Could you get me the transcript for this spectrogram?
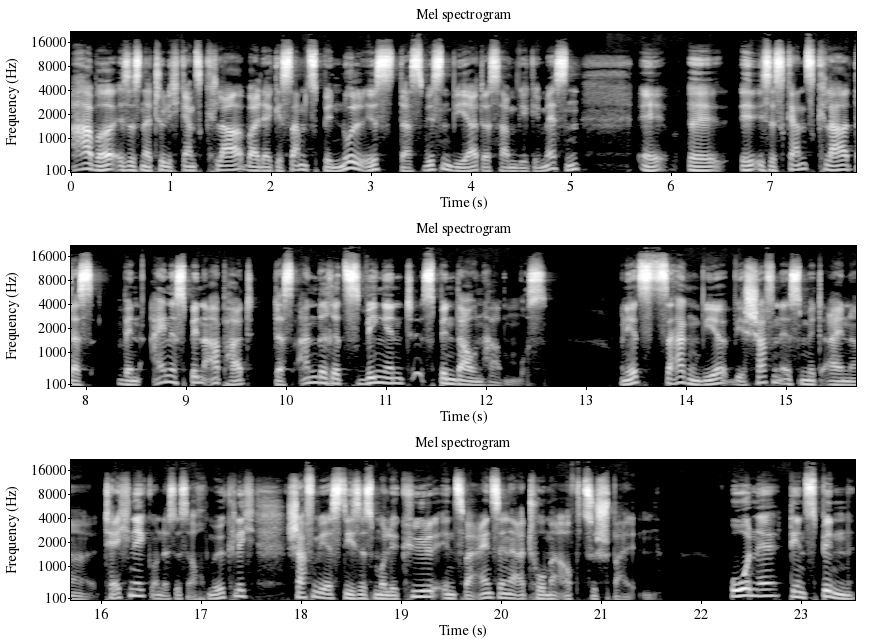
Aber es ist natürlich ganz klar, weil der Gesamtspin 0 ist, das wissen wir ja, das haben wir gemessen, äh, äh, ist es ganz klar, dass wenn eine Spin-up hat, das andere zwingend Spin-down haben muss. Und jetzt sagen wir, wir schaffen es mit einer Technik, und das ist auch möglich, schaffen wir es, dieses Molekül in zwei einzelne Atome aufzuspalten, ohne den Spin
